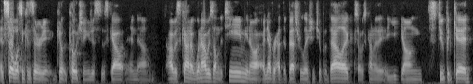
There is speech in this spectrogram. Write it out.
and still wasn't considered co- coaching, just a scout. And um, I was kind of when I was on the team, you know, I never had the best relationship with Alex. I was kind of a young, stupid kid,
